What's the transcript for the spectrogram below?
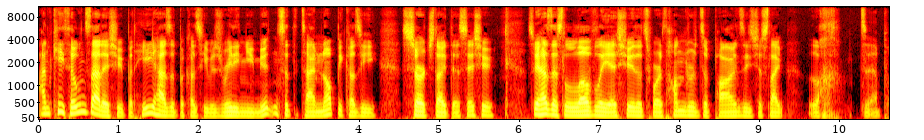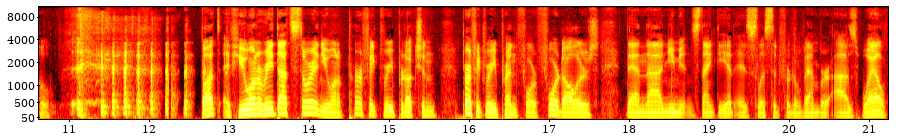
And Keith owns that issue, but he has it because he was reading New Mutants at the time, not because he searched out this issue. So he has this lovely issue that's worth hundreds of pounds. He's just like, ugh, Deadpool. but if you want to read that story and you want a perfect reproduction, perfect reprint for four dollars, then uh, New Mutants ninety eight is listed for November as well.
